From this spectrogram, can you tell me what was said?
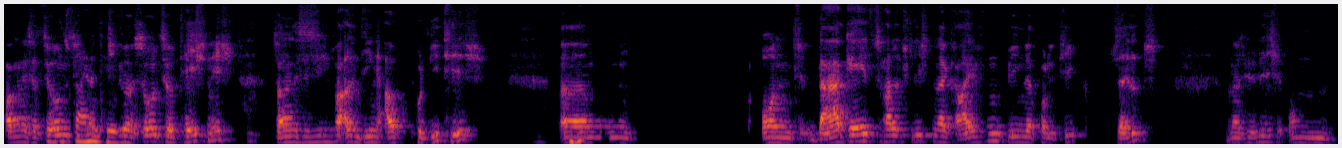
Organisationen sind nicht nur soziotechnisch, sondern sie sind vor allen Dingen auch politisch. Ähm, und da geht es halt schlicht und ergreifend, wie in der Politik selbst, natürlich um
